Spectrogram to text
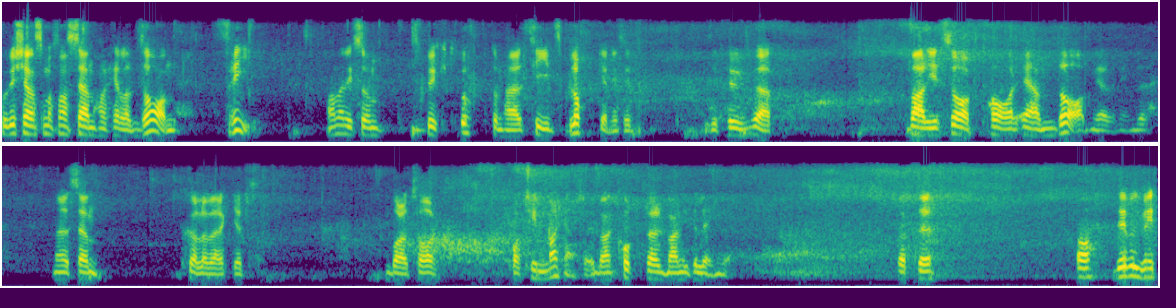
Och det känns som att man sen har hela dagen fri. Man har liksom byggt upp de här tidsblocken i sitt, i sitt huvud. Varje sak tar en dag mer eller mindre. När det sen i själva verket bara tar ett par timmar kanske. Ibland kortare, ibland lite längre. Så att, eh, ja, det är väl mitt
